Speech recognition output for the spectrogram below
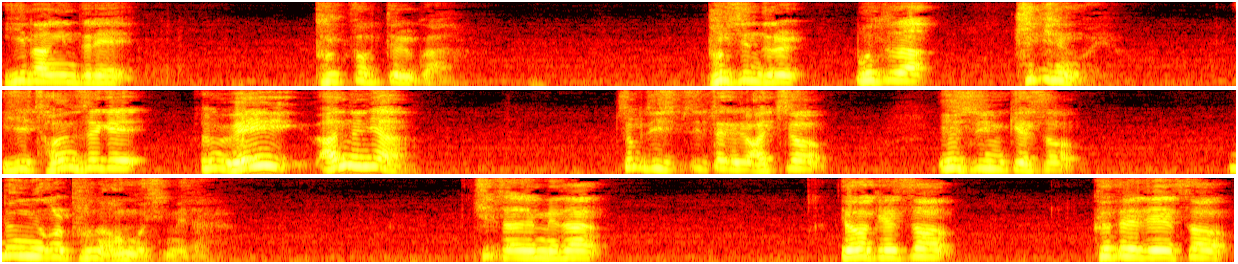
이방인들의 불법들과 불신들을 모두 다 죽이는 거예요. 이제 전 세계 왜 왔느냐? 전부터 20세기까지 왔죠. 예수님께서 능력을 불어넣은 것입니다. 14절입니다. 여호와께서 그들에 대해서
